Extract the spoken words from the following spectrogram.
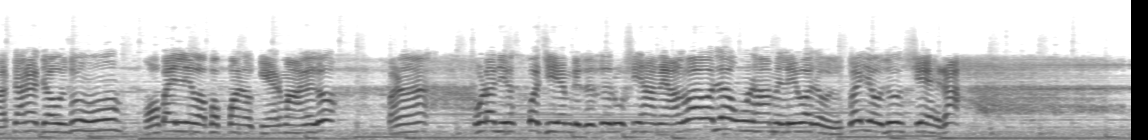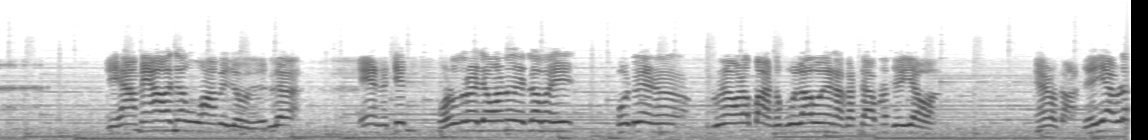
અત્યારે જાઉં છું. હું મોબાઈલ લેવા પપ્પાનો કેરમાં આવેલો પણ થોડા દિવસ પછી એમ કીધું તો ઋષિ સામે હાલવા આવો છો હું સામે લેવા જાઉં છું. કઈ જાઉં છું, શહેરા. જે સામે આવે છે, હું સામે જાઉં છું. એટલે એ નજીક વડોદરા જવાનું એટલે ભાઈ ખોટું એને લુણાવાળા પાસે બોલાવો, એના કરતા આપણે જઈ આવવાનું. એનો જઈએ આપણે,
